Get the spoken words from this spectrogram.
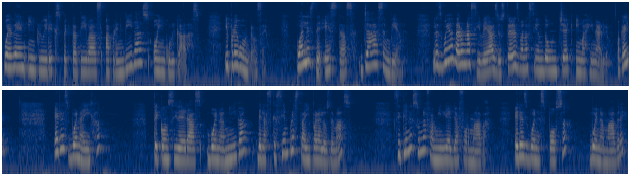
Pueden incluir expectativas aprendidas o inculcadas. Y pregúntense, ¿cuáles de estas ya hacen bien? Les voy a dar unas ideas y ustedes van haciendo un check imaginario, ¿ok? ¿Eres buena hija? ¿Te consideras buena amiga de las que siempre está ahí para los demás? Si tienes una familia ya formada, ¿eres buena esposa? ¿Buena madre?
